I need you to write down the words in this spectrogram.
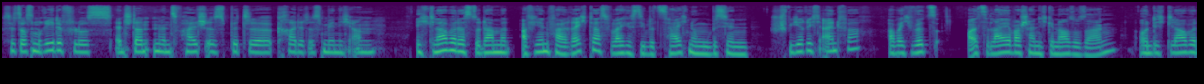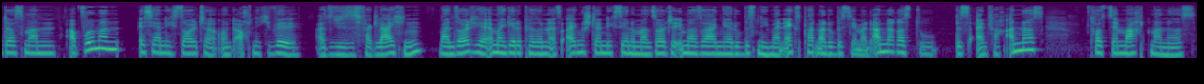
Ist jetzt aus dem Redefluss entstanden. Wenn es falsch ist, bitte kreidet es mir nicht an. Ich glaube, dass du damit auf jeden Fall recht hast. Vielleicht ist die Bezeichnung ein bisschen schwierig einfach. Aber ich würde es als Laie wahrscheinlich genauso sagen. Und ich glaube, dass man, obwohl man es ja nicht sollte und auch nicht will, also dieses Vergleichen, man sollte ja immer jede Person als eigenständig sehen und man sollte immer sagen, ja, du bist nicht mein Ex-Partner, du bist jemand anderes, du bist einfach anders. Trotzdem macht man es.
